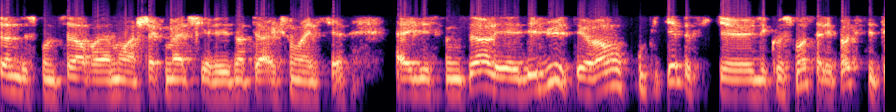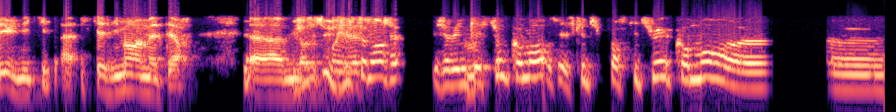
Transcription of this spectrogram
tonnes de sponsors, vraiment, à chaque match, il y avait des interactions avec, avec des sponsors. Les débuts étaient vraiment compliqués parce que les Cosmos, à l'époque, c'était une équipe quasiment amateur. Euh, Justement, j'avais une question. Comment, est-ce que tu peux situer comment, euh, euh,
